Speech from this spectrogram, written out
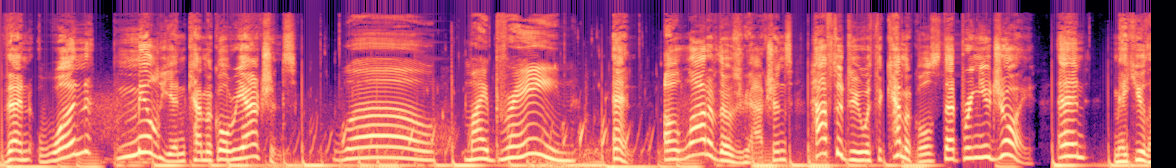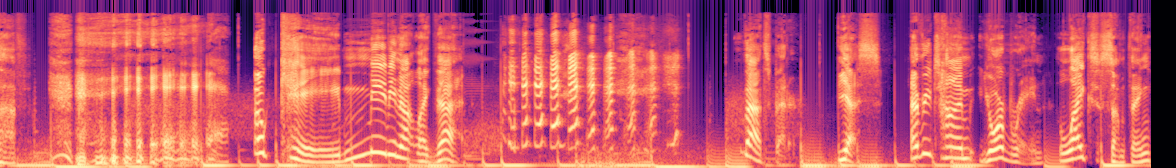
than 1 million chemical reactions. Whoa, my brain. And a lot of those reactions have to do with the chemicals that bring you joy and make you laugh. okay, maybe not like that. That's better. Yes, every time your brain likes something,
